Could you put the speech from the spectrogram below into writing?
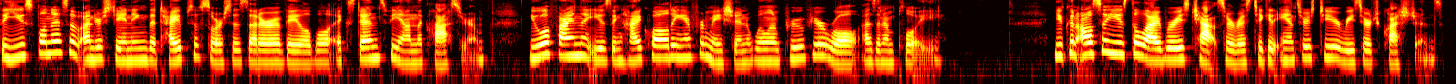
The usefulness of understanding the types of sources that are available extends beyond the classroom. You will find that using high-quality information will improve your role as an employee. You can also use the library's chat service to get answers to your research questions.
